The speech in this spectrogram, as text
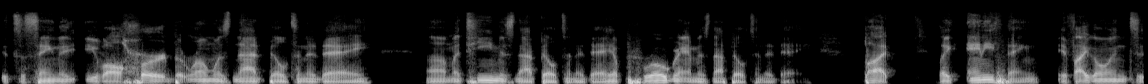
it's a saying that you've all heard, but Rome was not built in a day. Um, a team is not built in a day. A program is not built in a day. But like anything, if I go into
